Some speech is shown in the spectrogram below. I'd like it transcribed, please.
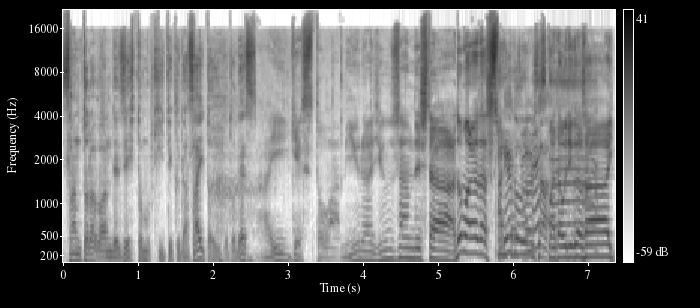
サントラ版でぜひとも聴いてくださいということです。はい、ゲストは三浦淳さんでした。どうもありがとうございます。ありがとうございましたまたおいでください。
